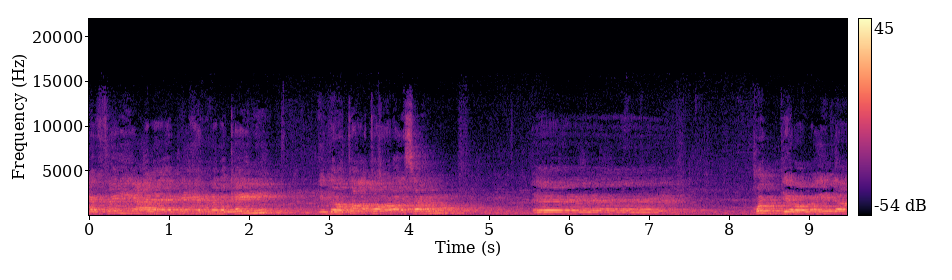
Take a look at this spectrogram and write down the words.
كفيه على أجنحة ملكين إذا طأطأ رأسه آه، قدر وإذا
